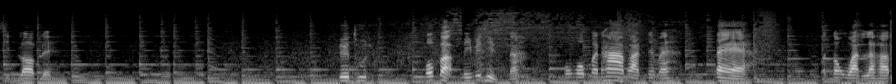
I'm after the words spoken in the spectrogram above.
50 รอบเลย คือทุนงบอะมีไม่ถึงนะงบมัน 5,000 ใช่ไหม แต่มันต้องวัดแล้วครับ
